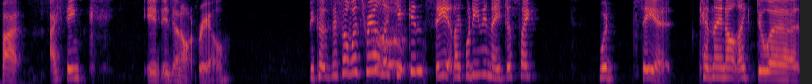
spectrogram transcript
but I think it is Yeah. not real. Because if it was real, like you can see it. Like, what do you mean? They just like would see it. Can they not like do a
